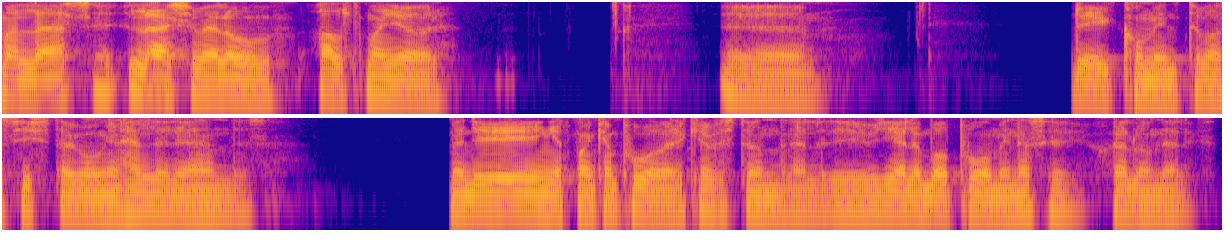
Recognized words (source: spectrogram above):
Man lär sig, lär sig väl av allt man gör. Eh, Det kommer inte vara sista gången heller det händer. så. Men det är inget man kan påverka för stunden heller. Det gäller bara att påminna sig själv om det. Liksom.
